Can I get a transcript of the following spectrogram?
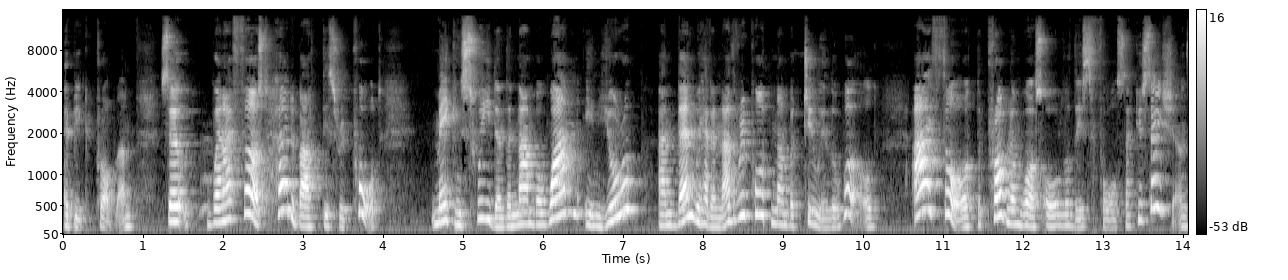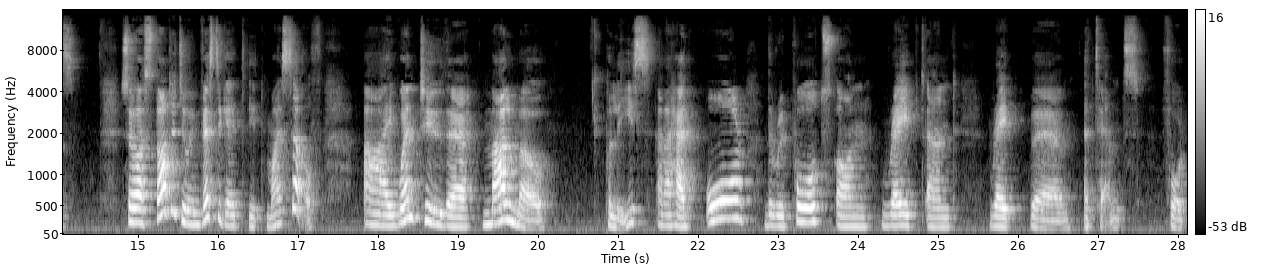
a big problem. So when I first heard about this report, making Sweden the number one in Europe, and then we had another report, number two in the world, I thought the problem was all of these false accusations. So I started to investigate it myself. I went to the Malmo police and I had all the reports on raped and rape uh, attempts for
